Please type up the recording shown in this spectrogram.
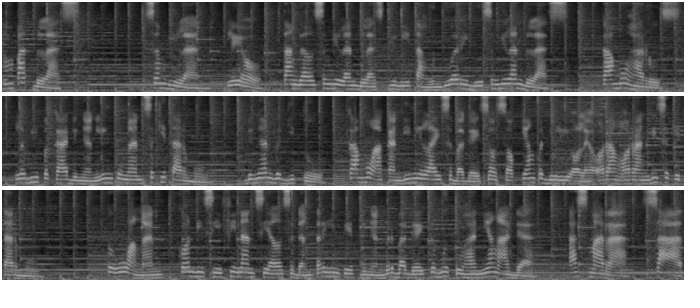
14. 9. Leo, tanggal 19 Juni tahun 2019. Kamu harus lebih peka dengan lingkungan sekitarmu. Dengan begitu, kamu akan dinilai sebagai sosok yang peduli oleh orang-orang di sekitarmu keuangan, kondisi finansial sedang terhimpit dengan berbagai kebutuhan yang ada. Asmara, saat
